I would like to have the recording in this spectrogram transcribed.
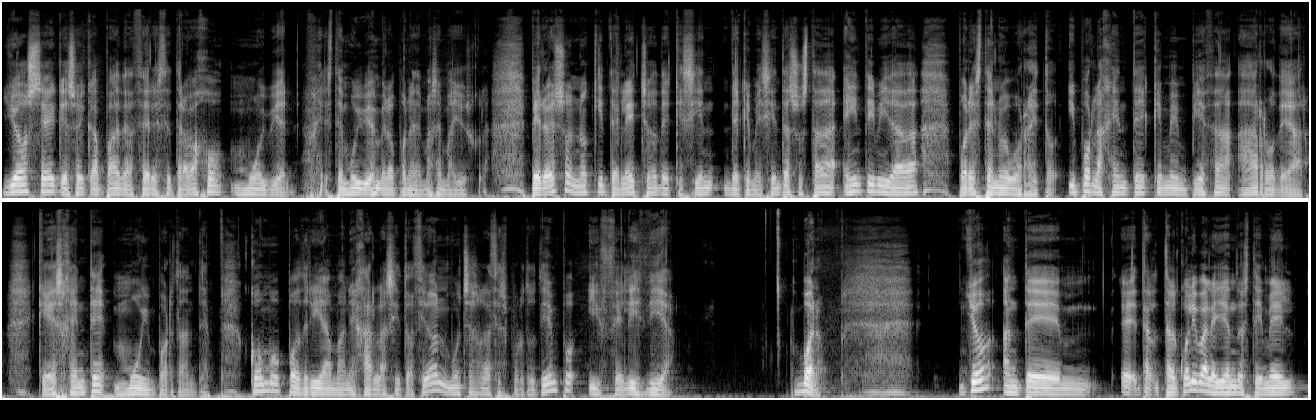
Yo sé que soy capaz de hacer este trabajo muy bien. Este muy bien me lo pone además en mayúscula. Pero eso no quita el hecho de que, de que me sienta asustada e intimidada por este nuevo reto y por la gente que me empieza a rodear, que es gente muy importante. ¿Cómo podría manejar la situación? Muchas gracias por tu tiempo y feliz día. Bueno, yo ante... Eh, tal cual iba leyendo este email,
